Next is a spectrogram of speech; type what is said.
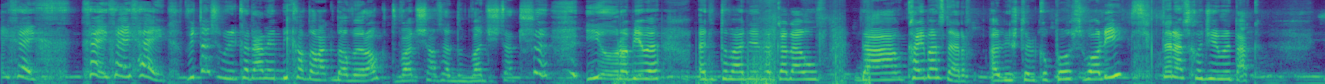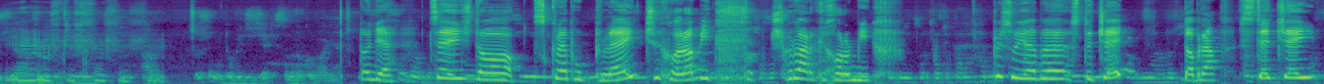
Hej, hej, hej, hej, hej! Witajcie na kanale Michał Nowak Nowy Rok 2023 i robimy edytowanie na kanałów na Kaimaster, ale już tylko pozwoli. Teraz chodzimy tak. To nie. Chcę iść do sklepu Play czy chorobi, szklarkę chorobi. Wpisujemy styczeń. Dobra, styczeń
